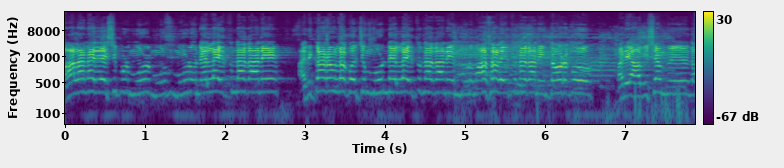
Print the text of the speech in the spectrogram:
పాలన చేసి ఇప్పుడు మూడు మూడు- నెలలు అవుతున్నా కానీ అధికారంలోకి వచ్చి మూడు నెలలు అవుతున్నా కానీ మూడు మాసాలు అవుతున్నా కానీ ఇంతవరకు మరి ఆ విషయం మీద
